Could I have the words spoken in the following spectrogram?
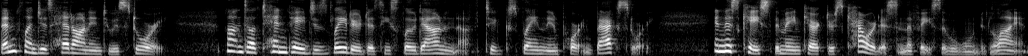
then plunges head on into his story. Not until ten pages later does he slow down enough to explain the important backstory, in this case the main character's cowardice in the face of a wounded lion.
